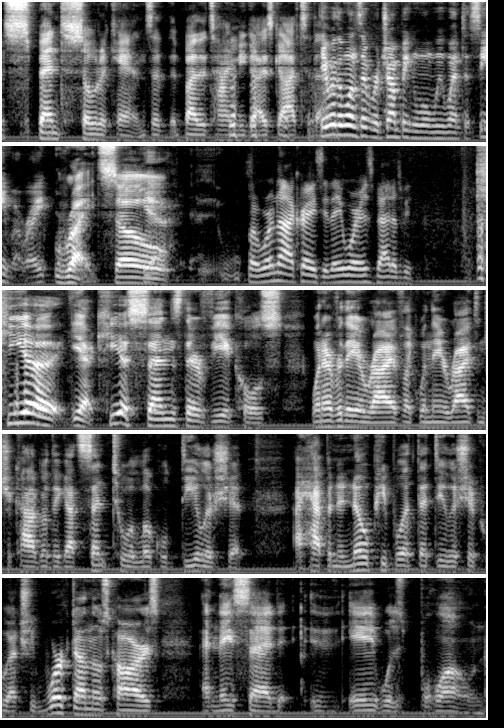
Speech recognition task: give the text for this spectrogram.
spent soda cans at, by the time you guys got to them. They were the ones that were jumping when we went to SEMA, right? right. So Yeah. so we're not crazy. They were as bad as we. Kia, yeah, Kia sends their vehicles whenever they arrive. Like when they arrived in Chicago, they got sent to a local dealership. I happen to know people at that dealership who actually worked on those cars, and they said it, it was blown.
